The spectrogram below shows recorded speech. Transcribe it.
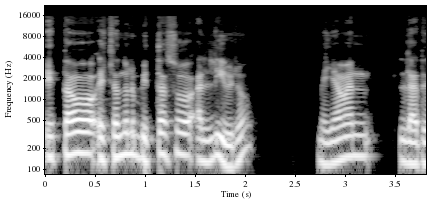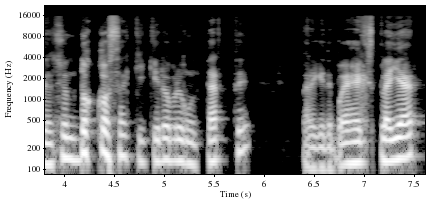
he estado echándole un vistazo al libro. Me llaman la atención dos cosas que quiero preguntarte para que te puedas explayar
